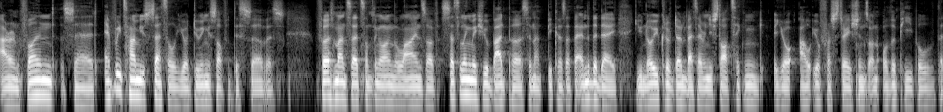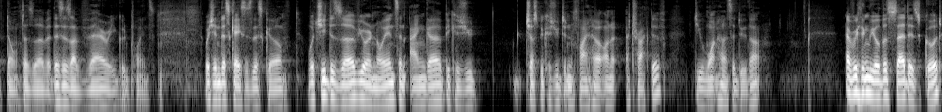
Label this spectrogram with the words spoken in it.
Aaron Fund said, Every time you settle, you're doing yourself a disservice. First man said something along the lines of settling makes you a bad person because at the end of the day, you know you could have done better and you start taking your out your frustrations on other people that don't deserve it. This is a very good point which in this case is this girl. Would she deserve your annoyance and anger because you just because you didn't find her unattractive? Do you want her to do that? Everything the others said is good.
